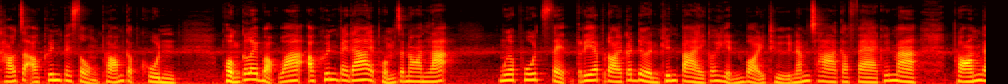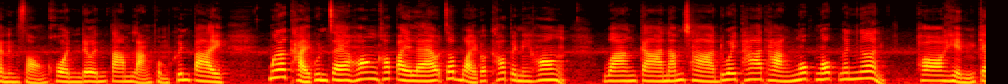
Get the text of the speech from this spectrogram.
เขาจะเอาขึ้นไปส่งพร้อมกับคุณ ผมก็เลยบอกว่าเอาขึ้นไปได้ ผมจะนอนละเมื่อพูดเสร็จเรียบร้อยก็เดินขึ้นไป ก็เห็นบ่อยถือน้ำชากาแฟขึ้นมา พร้อมกันหนึ่งสองคนเดินตามหลังผมขึ้นไป เมื่อไขกุญแจห้องเข้าไปแล้ว เจ้าบ่อยก็เข้าไปในห้อง วางกาน้ำชาด้วยท่าทางงกงกเงินเงินพอเห็นแก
